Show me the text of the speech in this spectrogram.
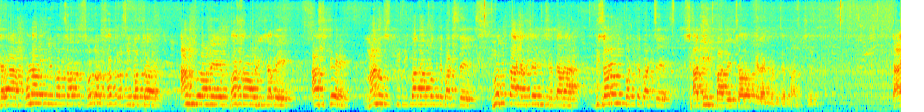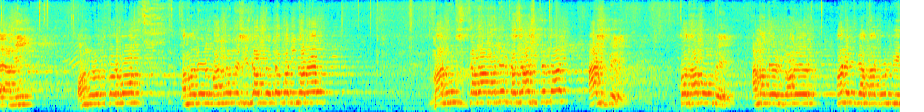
সারা পনেরোটি বছর, ষোলো সতেরোটি বছর আন্দোলনের ফসল হিসাবে আজকে মানুষ প্রীতি কথা বলতে পারছে, মুক্ত আকাশের নিচে তারা বিচরণ করতে পারছে, স্বাধীনভাবে চলাফেরা করতে পারছে। তাই আমি অনুরোধ করব, আমাদের বাংলাদেশি জাতীয়তাবাদী দলের মানুষ যারা আমাদের কাছে আসতে চায়, আসবে, কথা বলবে। আমাদের দলের অনেক নেতা কর্মী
